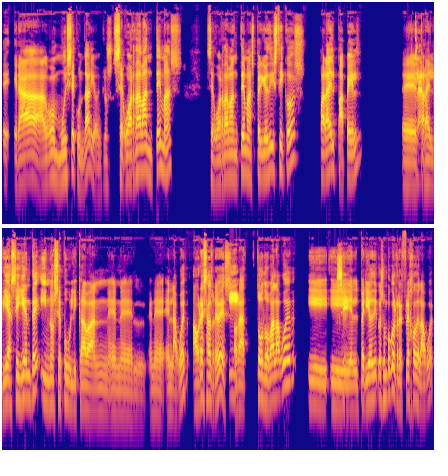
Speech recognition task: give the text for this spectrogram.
eh, era algo muy secundario. Incluso se guardaban temas, se guardaban temas periodísticos para el papel, eh, para el día siguiente y no se publicaban en, el, en, la web. Ahora es al revés. Ahora todo va a la web y, el periódico es un poco el reflejo de la web.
